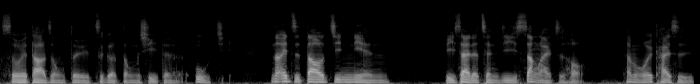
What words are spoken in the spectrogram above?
社会大众对于这个东西的误解。那一直到今年比赛的成绩上来之后，他们会开始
